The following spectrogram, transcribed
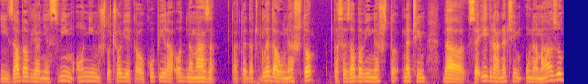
i zabavljanje svim onim što čovjeka okupira od namaza. Dakle, da gleda u nešto da se zabavi nešto, nečim, da se igra nečim u namazu,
